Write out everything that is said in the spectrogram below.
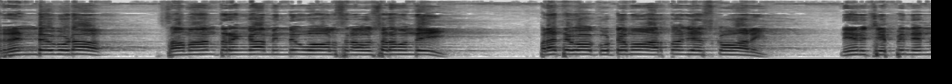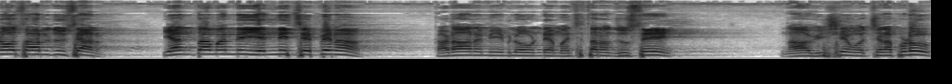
రెండు కూడా సమాంతరంగా ముందుకు పోవాల్సిన అవసరం ఉంది. ప్రతి ఒక్క కుటుంబం అర్థం చేసుకోవాలి. నేను చెప్పింది ఎన్నోసార్లు చూశాను. ఎంతమంది ఎన్ని చెప్పినా కడాన మీలో ఉండే మంచితనం చూస్తే నా విషయం వచ్చినప్పుడు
